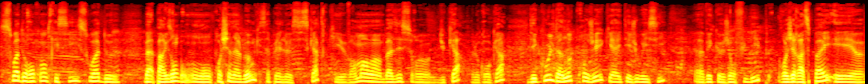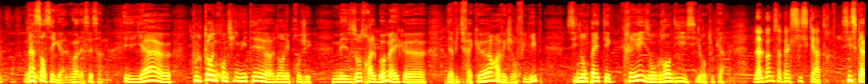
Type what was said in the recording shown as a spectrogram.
soit de rencontres ici, soit de... bah, par exemple, mon, prochain album qui s'appelle 6-4, qui est vraiment basé sur euh, du cas, le gros cas, découle d'un autre projet qui a été joué ici avec Jean-Philippe, Roger Raspail et Vincent Segal. Voilà, c'est ça. Il y a tout le temps une continuité dans les projets. Mes autres albums avec David Facker, avec Jean-Philippe, s'ils n'ont pas été créés, ils ont grandi ici en tout cas. L'album s'appelle 6-4. 6-4.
